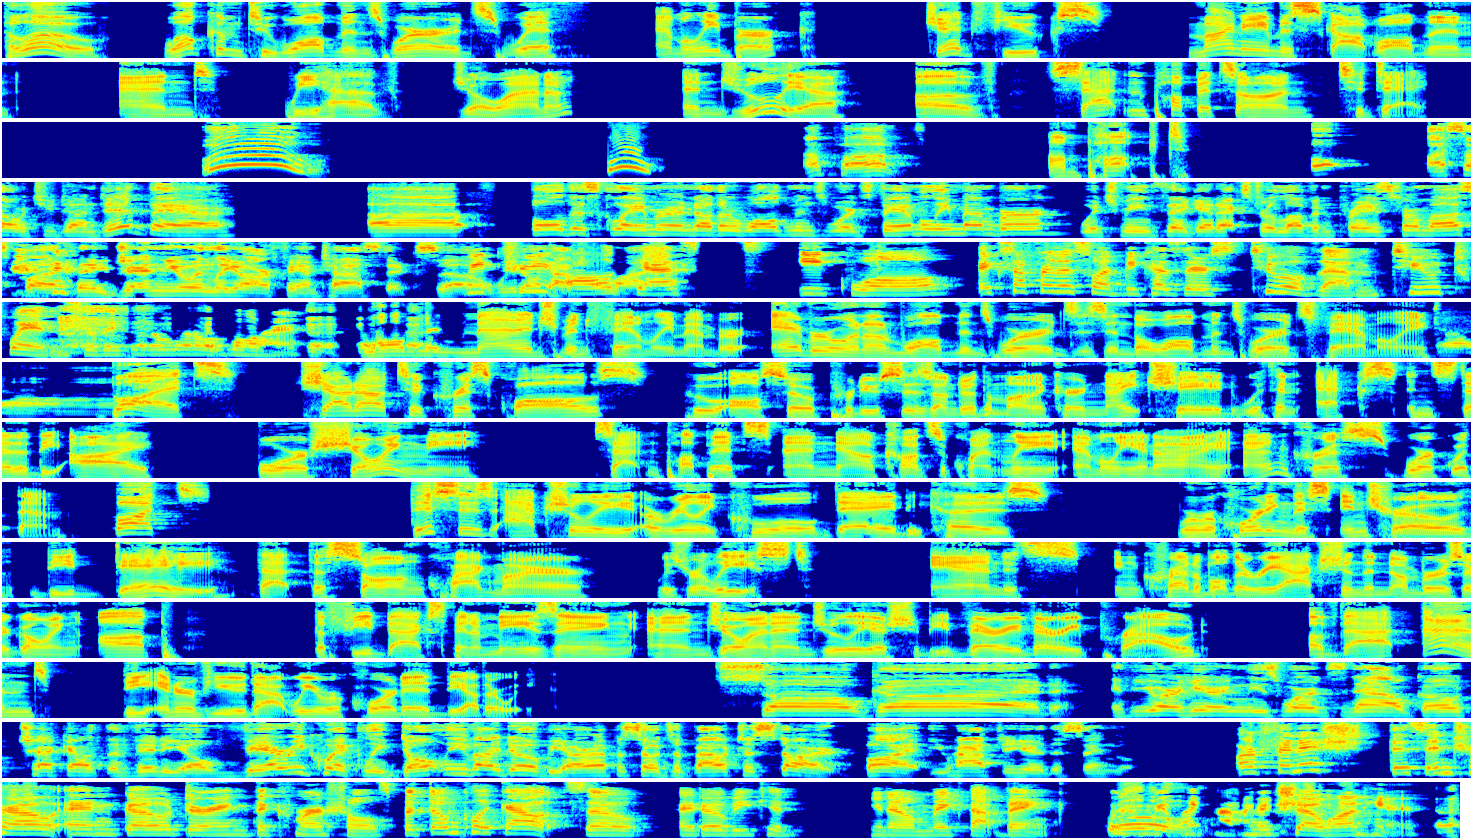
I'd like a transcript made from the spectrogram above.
Hello, welcome to Waldman's Words with Emily Burke, Jed Fuchs. My name is Scott Waldman, and we have Joanna and Julia of Satin Puppets on today. Woo! Woo! I'm pumped. I'm pumped. Oh, I saw what you done did there. Uh, full disclaimer, another Waldman's Words family member, which means they get extra love and praise from us, but they genuinely are fantastic. So we, we, treat don't have to all lie. guests equal, except for this one because there's two of them, two twins, so they get a little more. Waldman management family member. Everyone on Waldman's Words is in the Waldman's Words family. Aw. But shout out to Chris Qualls, who also produces under the moniker Nightshade with an X instead of the I, for showing me satin puppets. And now, consequently, Emily and I and Chris work with them. But this is actually a really cool day because we're recording this intro the day that the song Quagmire was released. And it's incredible. The reaction, the numbers are going up. The feedback's been amazing. And Joanna and Julia should be very, very proud of that and the interview that we recorded the other week. So good. If you are hearing these words now, go check out the video very quickly. Don't leave Adobe. Our episode's about to start, but you have to hear the single. Or finish this intro and go during the commercials, but don't click out so Adobe could, you know, make that bank. It would be like having a show on here.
